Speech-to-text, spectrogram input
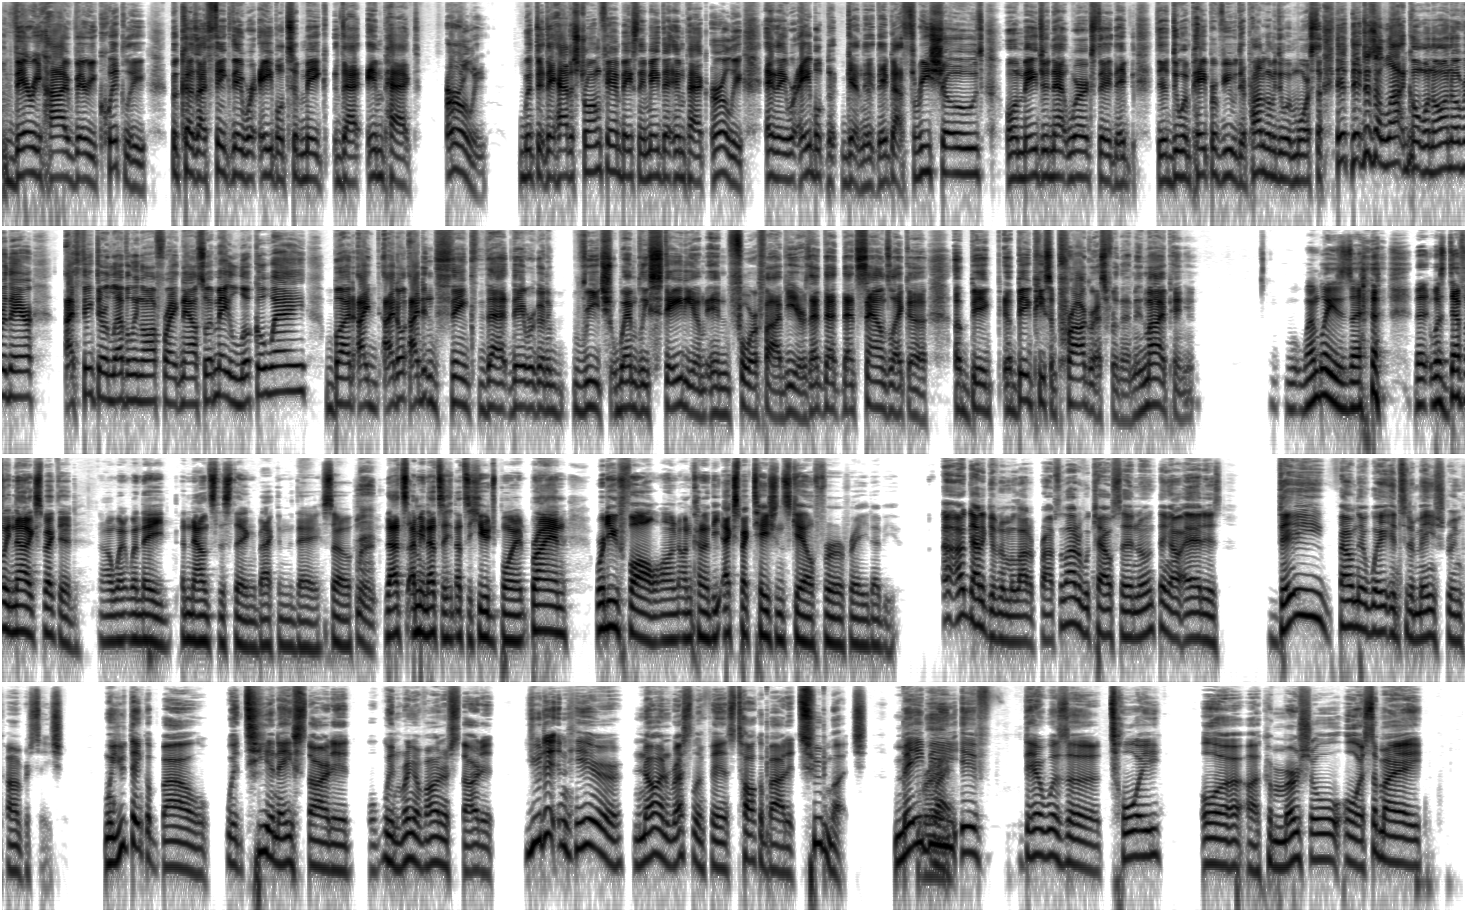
very high very quickly because I think they were able to make that impact early. With the, they had a strong fan base, they made that impact early, and they were able. To, again, they, they've got three shows on major networks. They they they're doing pay per view. They're probably going to be doing more stuff. There, there- there's a lot going on over there. I think they're leveling off right now, so it may look away, but I I don't I didn't think that they were going to reach Wembley Stadium in four or five years. That that that sounds like a a big a big piece of progress for them, in my opinion. Wembley's uh, that was definitely not expected uh, when when they announced this thing back in the day. So Right. that's I mean that's a that's a huge point. Brian, where do you fall on on kind of the expectation scale for for AEW? I, I got to give them a lot of props. A lot of what Khal said. And the only thing I'll add is they found their way into the mainstream conversation. When you think about when TNA started, when Ring of Honor started, you didn't hear non wrestling fans talk about it too much. Maybe Right. if there was a toy or a commercial or somebody,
